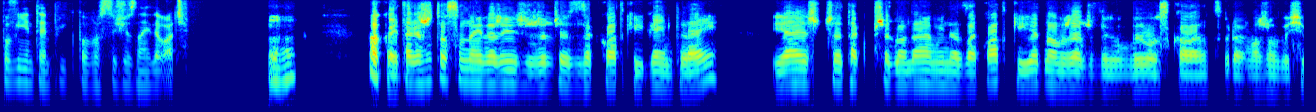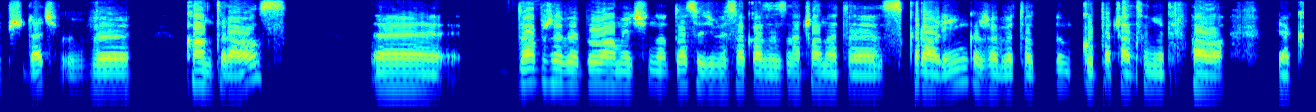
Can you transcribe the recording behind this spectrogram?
powinien ten plik po prostu się znajdować. Okej, także to są najważniejsze rzeczy z zakładki gameplay. Ja jeszcze tak przeglądałem inne zakładki. Jedną rzecz wy- wyłuskałem, która może by się przydać w controls. E, Dobrze by było mieć no, dosyć wysoko zaznaczone te scrolling, żeby to kupę czasu nie trwało, jak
